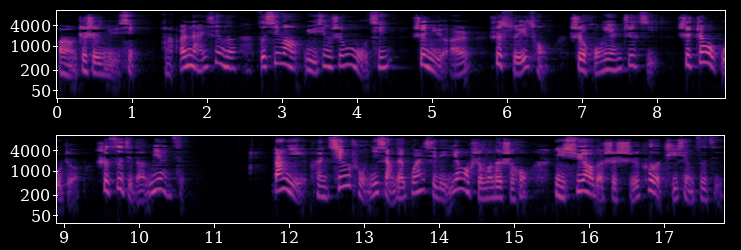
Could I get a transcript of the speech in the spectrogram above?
嗯，这是女性啊。而男性呢，则希望女性是母亲，是女儿，是随从，是红颜知己，是照顾者，是自己的面子。当你很清楚你想在关系里要什么的时候，你需要的是时刻提醒自己：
